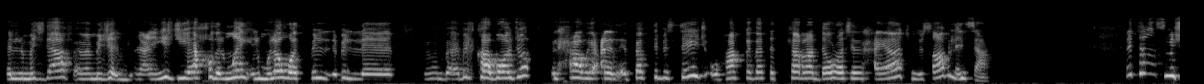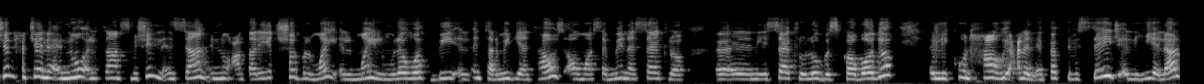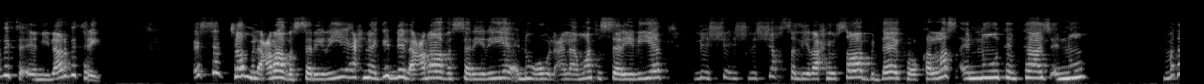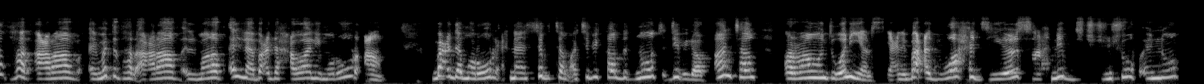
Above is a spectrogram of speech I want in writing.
المجداف يعني يجي ياخذ المي الملوث بال بال بال copepoda الحاوي على ال infective stage وهكذا تتكرر دورة الحياة ويصاب الإنسان. ال transmission حكينا إنه ال transmission الانسان إنه عن طريق شرب المي المي الملوث بال intermediate host أو ما سمينا cyclo يعني cyclo cyclops copepoda اللي يكون حاوي على ال infective stage اللي هي larvae يعني larvae 3 ال symptom الأعراض السريرية. إحنا قلنا الأعراض السريرية إنه أو العلامات السريرية للشخص اللي راح يصاب بال Dracunculus إنه تمتاز إنه ما تظهر أعراض ما تظهر أعراض المرض إلا بعد حوالي مرور عام. بعد مرور إحنا symptom typically did not develop until around one years. يعني بعد واحد years راح نبدا نشوف إنه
